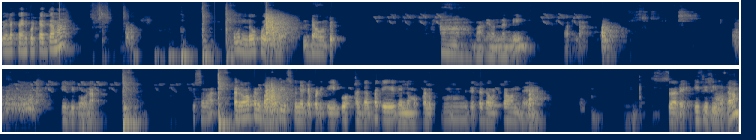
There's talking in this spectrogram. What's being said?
వెలక్కాయని కొట్టేద్దామా? ఉందో పోయిందో డౌట్. బాగానే ఉందండి. అలా ఇది కూడా. చూసావా? రోకలు బాగా తీసుకునేటప్పటికి ఒక్క దెబ్బకి రెండు ముక్కలు. ఇదైతే డౌట్గా ఉంది. సరే ఇది తీద్దాం.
